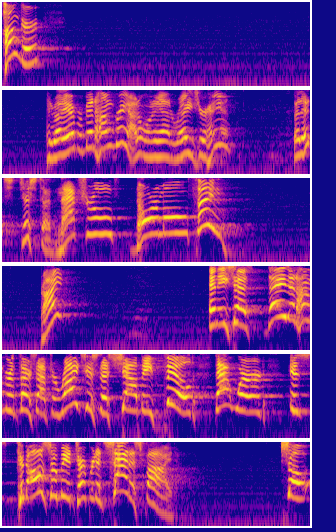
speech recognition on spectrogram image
Hunger. Anybody ever been hungry? I don't want you to raise your hand. But it's just a natural, normal thing. Right? And he says, they that hunger and thirst after righteousness shall be filled. That word is, could also be interpreted satisfied. So,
